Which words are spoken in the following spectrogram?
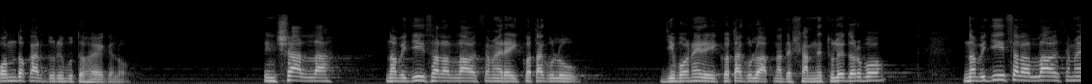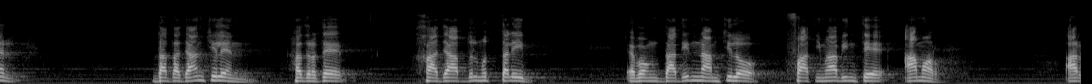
অন্ধকার দূরীভূত হয়ে গেল। ইনশাআল্লাহ নবীজি সাল্লাহ আসলামের এই কথাগুলো, জীবনের এই কথাগুলো আপনাদের সামনে তুলে ধরব। নবীজি সাল্লাহ আসলামের দাদা জান ছিলেন হজরতে খাজা আব্দুল মুতালিব এবং দাদির নাম ছিল ফাতিমা বিনতে আমর। আর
